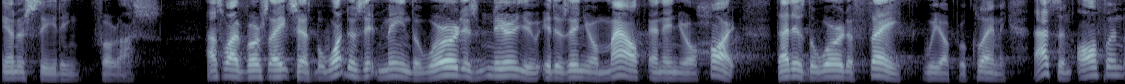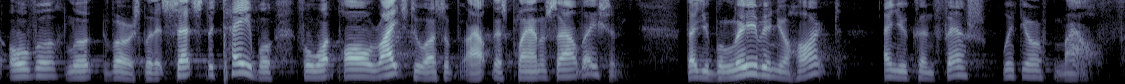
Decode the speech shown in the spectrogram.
interceding for us. That's why verse 8 says, But what does it mean? The word is near you, it is in your mouth and in your heart. That is the word of faith we are proclaiming. That's an often overlooked verse, but it sets the table for what Paul writes to us about this plan of salvation. That you believe in your heart and you confess with your mouth.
